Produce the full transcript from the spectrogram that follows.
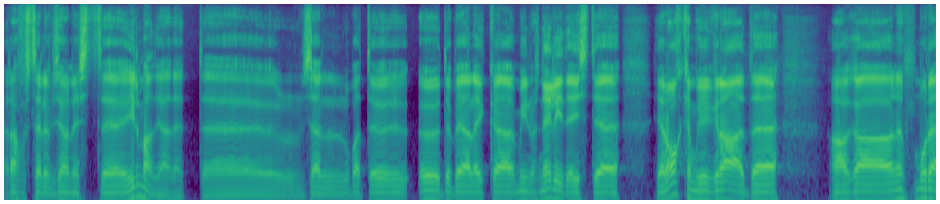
Rahvustelevisioonist ilmateadet. seal lubati öö, ööde peale ikka miinus neliteist ja, ja rohkemgi kraade aga noh, mure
